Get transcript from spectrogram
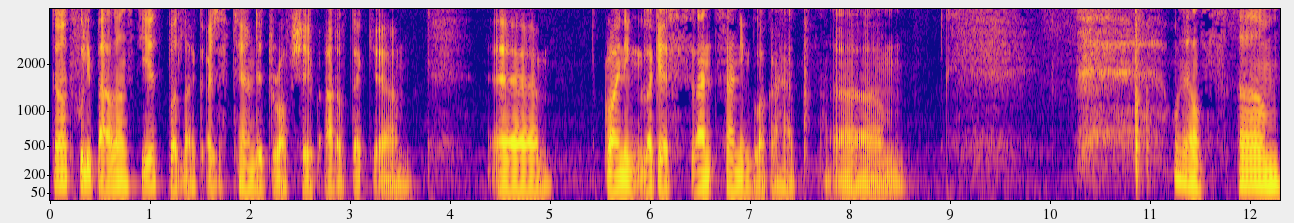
they're not fully balanced yet but like I just turned it rough shape out of like um, um, grinding like a sand, sanding block I had um, what else um,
